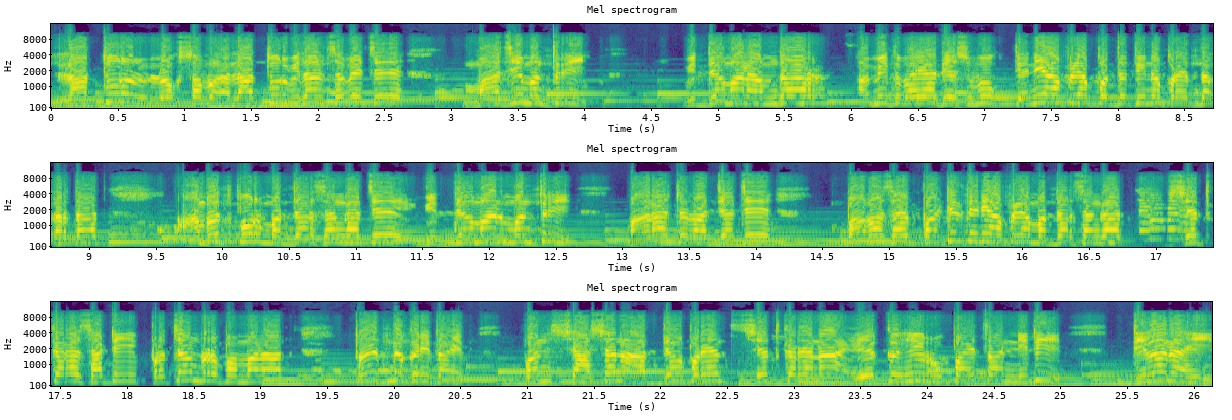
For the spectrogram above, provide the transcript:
लातूर लोकसभा लातूर विधानसभेचे माजी मंत्री विद्यमान आमदार अमित भैया देशमुख त्यांनी आपल्या पद्धतीनं प्रयत्न करतात. अहमदपूर मतदारसंघाचे विद्यमान मंत्री महाराष्ट्र राज्याचे बाबासाहेब पाटील त्यांनी आपल्या मतदारसंघात शेतकऱ्यासाठी प्रचंड प्रमाणात प्रयत्न करीत आहेत. पण शासन अद्यापर्यंत शेतकऱ्यांना एकही रुपयाचा निधी दिला नाही.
